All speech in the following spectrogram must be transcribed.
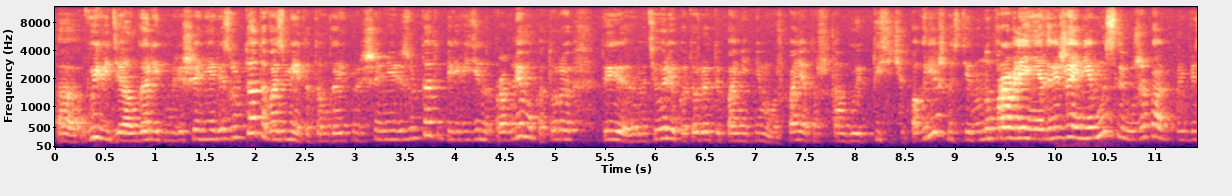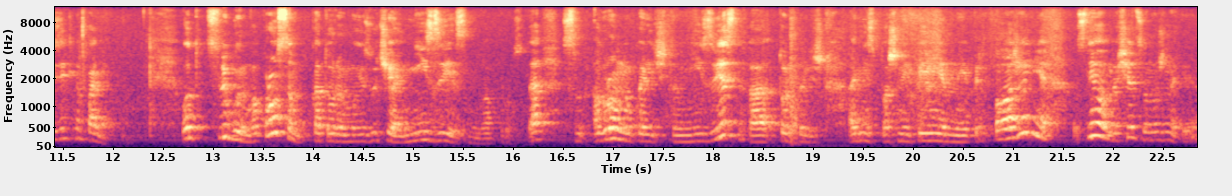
э, выведи алгоритм решения результата, возьми этот алгоритм решения результата, переведи на проблему, которую ты, на теорию, которую ты понять не можешь. Понятно, что там будет тысяча погрешностей, но направление движения мысли уже приблизительно понятно. Вот с любым вопросом, который мы изучаем, неизвестный вопрос, да, с огромным количеством неизвестных, а только лишь одни сплошные переменные предположения, с ним обращаться нужно э,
